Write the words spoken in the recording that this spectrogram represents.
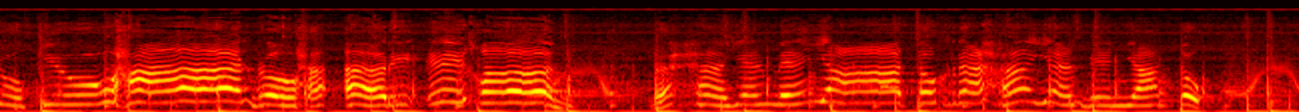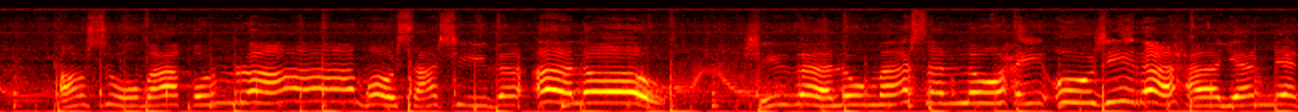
شوكيو حنروح أريخان رحايا المنياتوخ رحايا المنياتوخ أوسو باقون رامو ساشيغا ألو. شغالو ما صلوحي أوجي رحايا من.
